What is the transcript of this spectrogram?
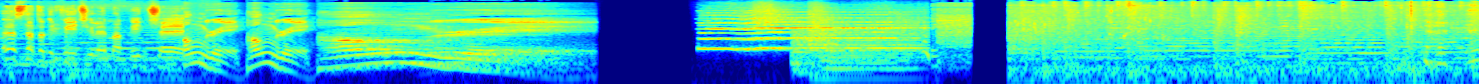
è stato difficile, ma vince... Hungry. Hungry. Hungry.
